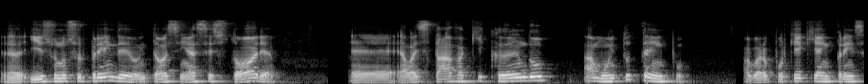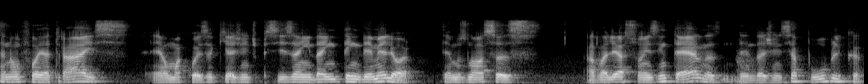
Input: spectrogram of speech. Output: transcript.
é, isso nos surpreendeu. Então, assim, essa história, é, ela estava quicando há muito tempo. Agora, por que, que a imprensa não foi atrás é uma coisa que a gente precisa ainda entender melhor. Temos nossas avaliações internas dentro da agência pública,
